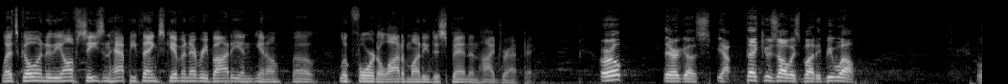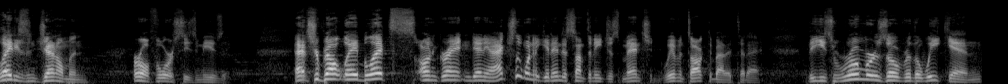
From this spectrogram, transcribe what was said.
let's go into the offseason. Happy Thanksgiving, everybody. And, you know, uh, look forward to a lot of money to spend and high draft pick. Earl, there it goes. Yeah. Thank you as always, buddy. Be well. Ladies and gentlemen, Earl Forcey's music. That's your Beltway Blitz on Grant and Denny. I actually want to get into something he just mentioned. We haven't talked about it today. These rumors over the weekend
